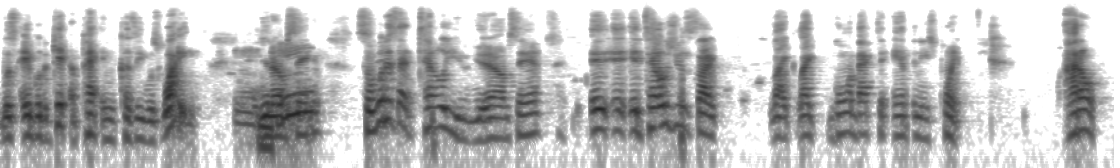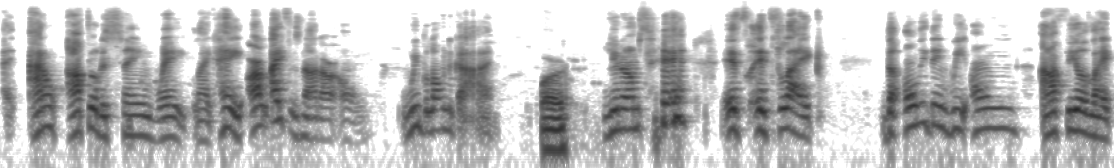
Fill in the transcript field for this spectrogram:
was able to get a patent because he was white. You know what I'm saying? So what does that tell you? You know what I'm saying? It, it, it tells you it's like, like, like going back to Anthony's point. I don't, I don't, I feel the same way. Like, hey, our life is not our own. We belong to God. Or You know what I'm saying? It's, it's like the only thing we own. I feel like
